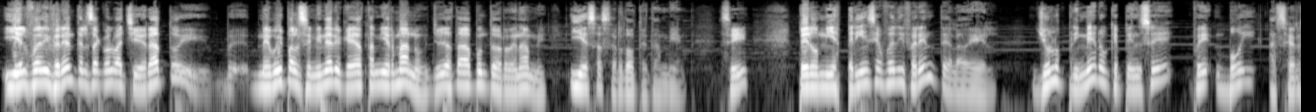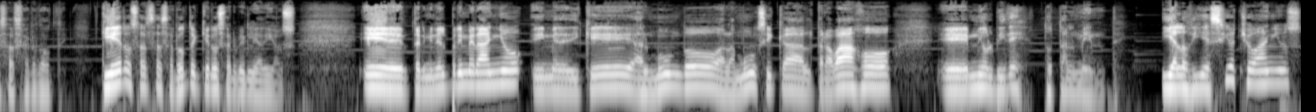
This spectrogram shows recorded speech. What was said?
y él fue diferente, él sacó el bachillerato y eh, me voy para el seminario que allá está mi hermano, yo ya estaba a punto de ordenarme, y es sacerdote también, ¿sí? Pero mi experiencia fue diferente a la de él. Yo lo primero que pensé fue voy a ser sacerdote. Quiero ser sacerdote, quiero servirle a Dios. Eh, terminé el primer año y me dediqué al mundo, a la música, al trabajo. Eh, me olvidé totalmente. Y a los 18 años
